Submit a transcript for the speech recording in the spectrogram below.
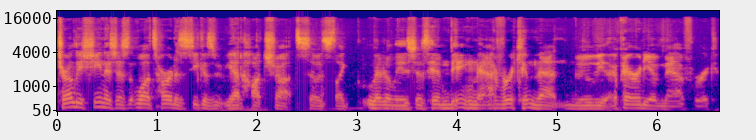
Charlie Sheen is just well, it's hard to see because we had Hot Shots, so it's like literally it's just him being Maverick in that movie, a parody of Maverick.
